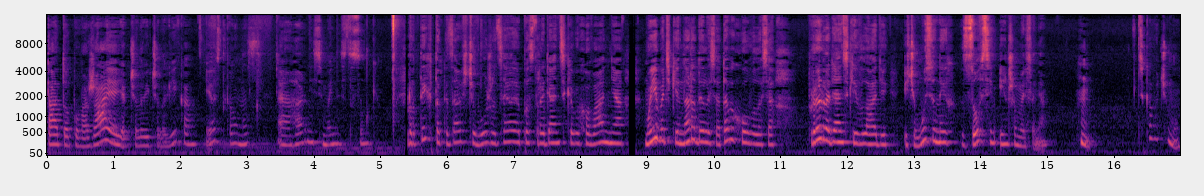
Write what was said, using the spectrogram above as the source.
Тато поважає як чоловік чоловіка. І ось така у нас е, гарні сімейні стосунки. Про тих, хто казав, що Боже, це пострадянське виховання. Мої батьки народилися та виховувалися при радянській владі, і чомусь у них зовсім інше мислення. Хм, цікаво, чому?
